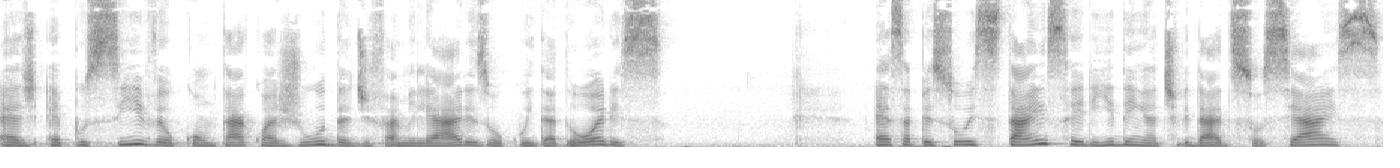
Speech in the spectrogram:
é, é possível contar com a ajuda de familiares ou cuidadores? Essa pessoa está inserida em atividades sociais?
